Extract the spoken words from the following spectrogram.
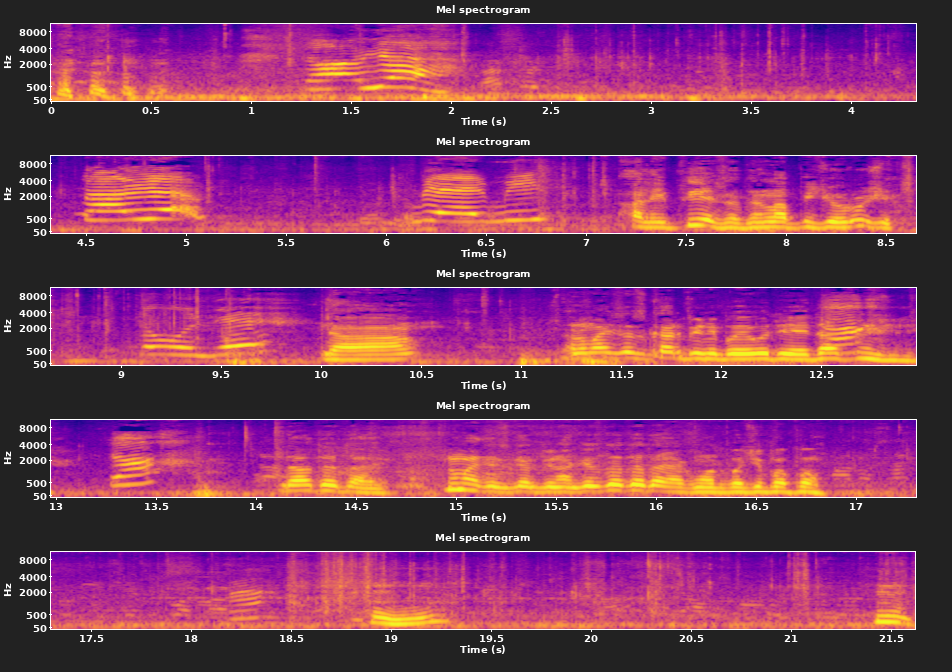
Taie! Taie! Baby! Alipie, să dăm la piciorușe. Unde? Da. Să nu mai se scarbine, băi, uite, i-ai dat sângele. Da? Da, tot aia. Nu mai te scarbina, că îți dă tot aia acum după ce păpăm. Mhm. Mhm.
